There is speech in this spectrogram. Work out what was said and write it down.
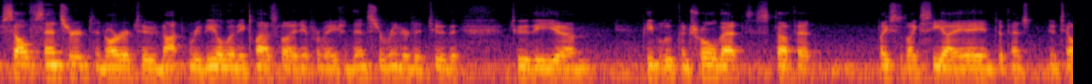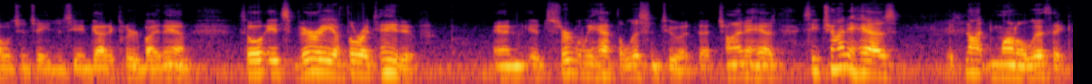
self-censored in order to not reveal any classified information, then surrendered it to the to the um, people who control that stuff at places like CIA and Defense Intelligence Agency and got it cleared by them. So it's very authoritative, and it certainly we have to listen to it. That China has see China has it's not monolithic.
